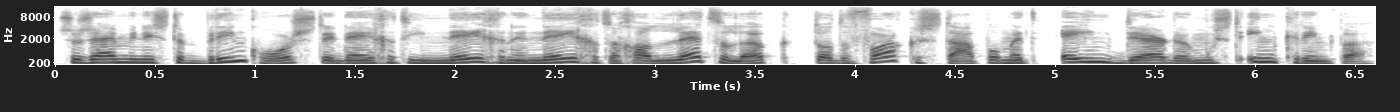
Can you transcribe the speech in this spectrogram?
Zo zei minister Brinkhorst in 1999 al letterlijk dat de varkenstapel met een derde moest inkrimpen.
